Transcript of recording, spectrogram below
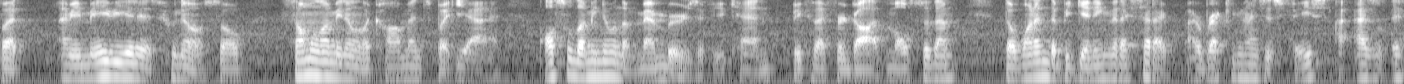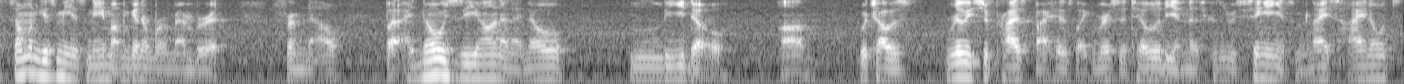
but I mean maybe it is. Who knows? So someone let me know in the comments. But yeah, also, let me know in the members if you can, because I forgot most of them. The one in the beginning that I said, I, I recognize his face. As If someone gives me his name, I'm going to remember it from now. But I know Xion and I know Leedo, um, which I was really surprised by his like versatility in this because he was singing in some nice high notes,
